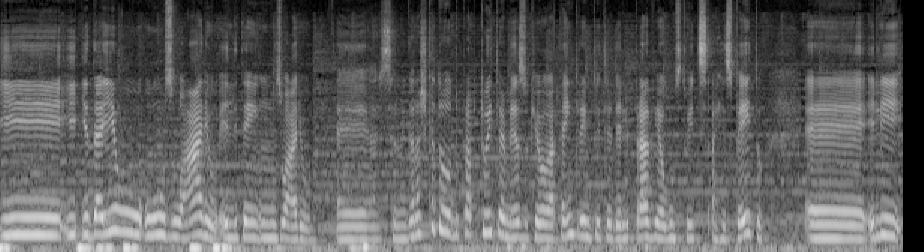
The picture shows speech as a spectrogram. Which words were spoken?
E, e, e daí o, um usuário, ele tem um usuário, é, se não me engano, acho que é do, do próprio Twitter mesmo, que eu até entrei no Twitter dele para ver alguns tweets a respeito é, ele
